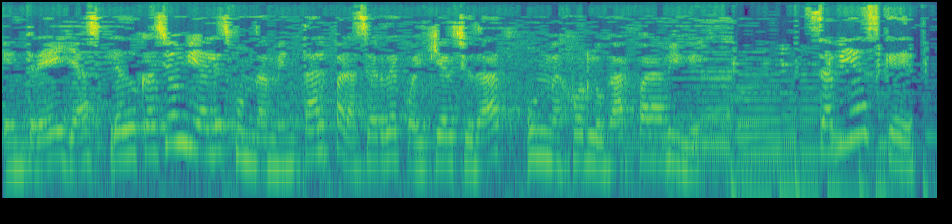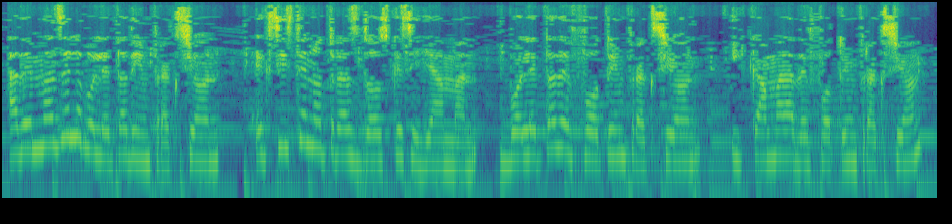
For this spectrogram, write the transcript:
Entre ellas, la educación vial es fundamental para hacer de cualquier ciudad un mejor lugar para vivir. ¿Sabías que, además de la boleta de infracción, existen otras dos que se llaman boleta de fotoinfracción y cámara de fotoinfracción?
